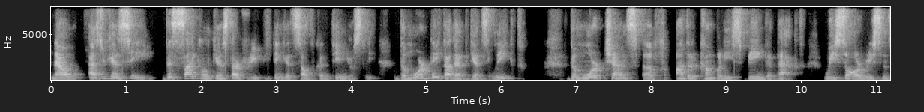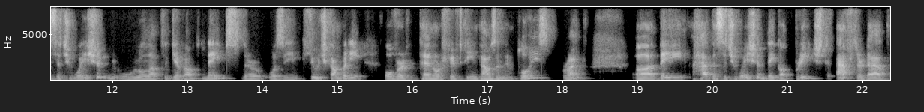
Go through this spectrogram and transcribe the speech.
Now as you can see this cycle can start repeating itself continuously. The more data that gets leaked the more chance of other companies being attacked. We saw a recent situation. We will not give out names. There was a huge company over 10 or 15,000 employees, right? Uh, they had the situation, they got breached. After that,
